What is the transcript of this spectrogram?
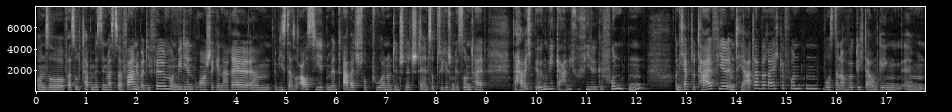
und so versucht habe, ein bisschen was zu erfahren über die Film- und Medienbranche generell, ähm, wie es da so aussieht mit Arbeitsstrukturen und den Schnittstellen zur psychischen Gesundheit, da habe ich irgendwie gar nicht so viel gefunden. Und ich habe total viel im Theaterbereich gefunden, wo es dann auch wirklich darum ging, ähm,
